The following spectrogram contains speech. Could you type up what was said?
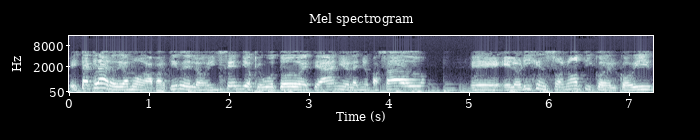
está claro, digamos, a partir de los incendios que hubo todo este año, el año pasado, eh, el origen sonótico del COVID,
